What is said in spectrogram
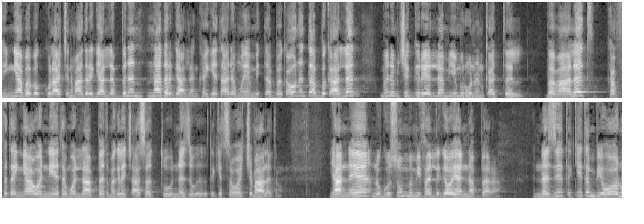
እኛ በበኩላችን ማድረግ ያለብንን እናደርጋለን። ከጌታ ደግሞ የሚጠበቀውን እንጠብቃለን። ምንም ችግር የለም ይምሩን እንቀጥል በማለት ከፍተኛ ወኔ የተሞላበት መግለጫ ሰጡ እነዚህ ጥቂት ሰዎች ማለት ነው። ያነ ንጉሱም የሚፈልገው ይሄን ነበረ። እነዚህ ጥቂትም ቢሆኑ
